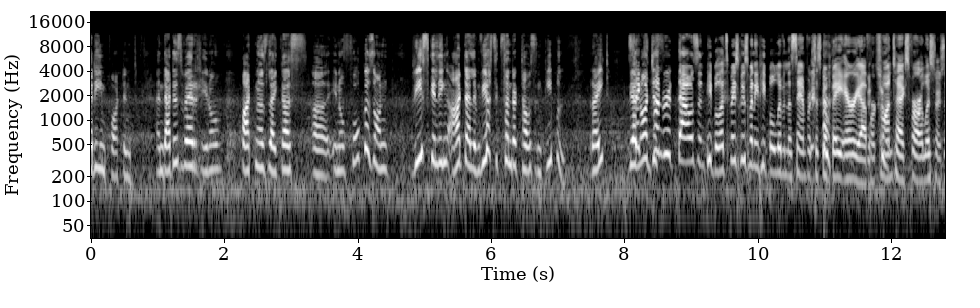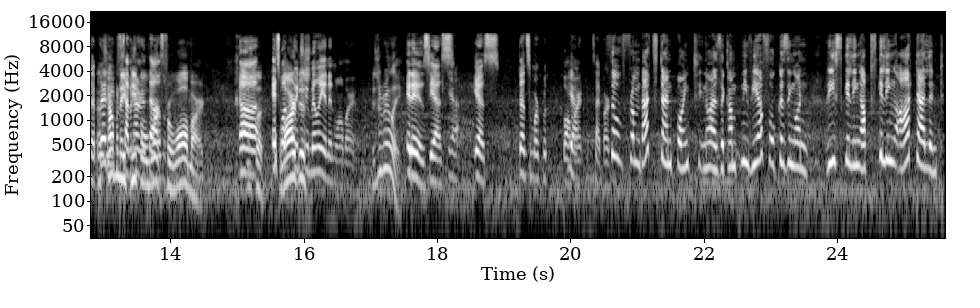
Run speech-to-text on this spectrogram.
very important, and that is where you know partners like us, uh, you know, focus on reskilling our talent. We are 600,000 people, right? We are not 600,000 people. That's basically as many people live in the San Francisco Bay Area for context for our listeners. That's how many people work for Walmart. Uh, the it's 1.2 million in Walmart. Is it really? It is, yes. Yeah. Yes. Done some work with Walmart, sidebar. So from that standpoint, you know, as a company, we are focusing on reskilling, upskilling our talent,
